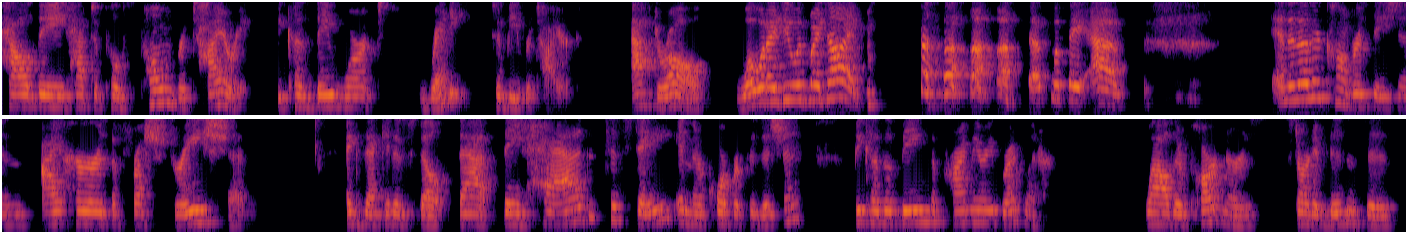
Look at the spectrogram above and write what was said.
how they had to postpone retiring because they weren't ready to be retired. After all, what would I do with my time? That's what they asked. And in other conversations, I heard the frustration executives felt that they had to stay in their corporate position because of being the primary breadwinner, while their partners started businesses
